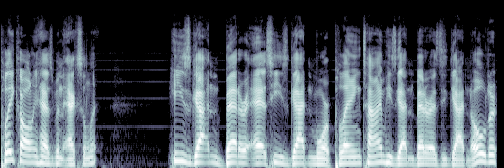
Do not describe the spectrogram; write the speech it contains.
Play calling has been excellent. He's gotten better as he's gotten more playing time. He's gotten better as he's gotten older.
